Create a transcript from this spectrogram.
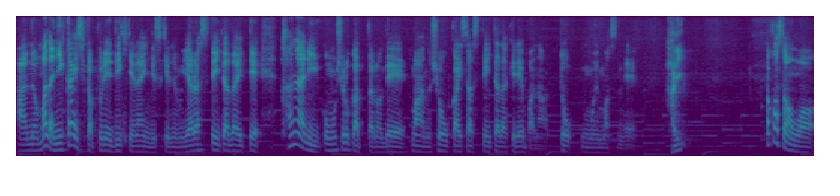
あのまだ2回しかプレイできてないんですけれどもやらせていただいてかなり面白かったので、まあ、あの紹介させていただければなと思いますね。はい。タカさんは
